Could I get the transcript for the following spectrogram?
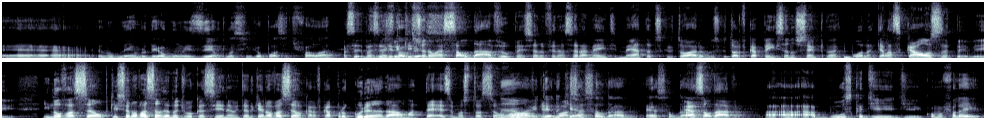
É, eu não lembro de algum exemplo assim que eu possa te falar. Mas você, mas você diria que isso talvez- não é saudável, pensando financeiramente, meta do escritório? O escritório ficar pensando sempre na, pô, naquelas causas, inovação, porque isso é inovação dentro da advocacia, né? Eu entendo que é inovação, o cara ficar procurando ah, uma tese, uma situação Não, nova. eu entendo ele que, possa... é saudável. É saudável. É saudável. A, a- a busca de, de, como eu falei,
